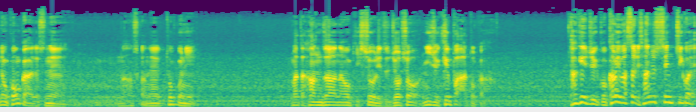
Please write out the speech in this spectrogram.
でも今回はですねなんすかね特にまた半沢直樹視聴率上昇29%とか。竹内子髪ばっさり3 0センチ超え。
